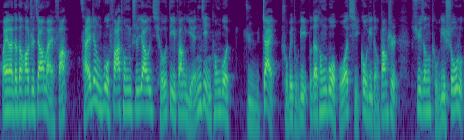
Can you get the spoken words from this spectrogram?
欢迎来到邓浩之教买房。财政部发通知，要求地方严禁通过举债储备土地，不得通过国企购地等方式虚增土地收入。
